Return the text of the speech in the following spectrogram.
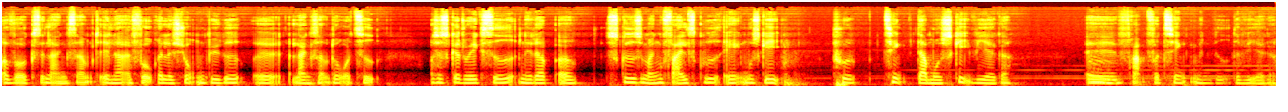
at vokse langsomt, eller at få relationen bygget øh, langsomt over tid. Og så skal du ikke sidde netop og skyde så mange fejlskud af, måske på ting, der måske virker, øh, mm. frem for ting, man ved, der virker.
